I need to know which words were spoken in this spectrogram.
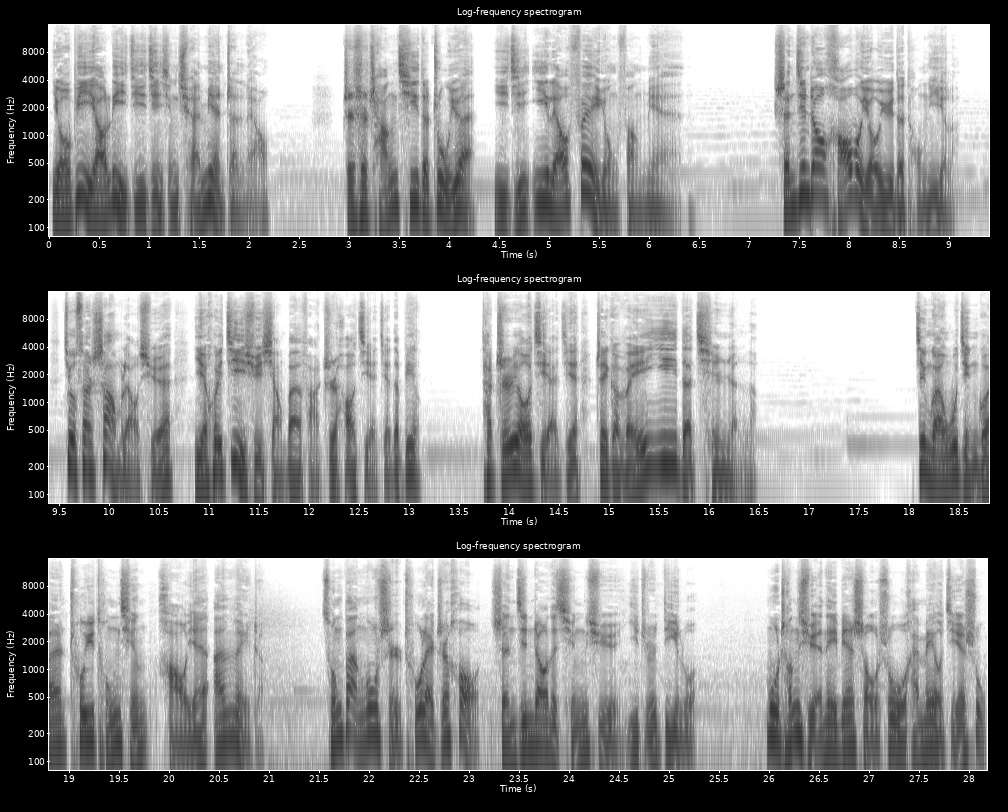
有必要立即进行全面诊疗。只是长期的住院以及医疗费用方面，沈金钊毫不犹豫地同意了。就算上不了学，也会继续想办法治好姐姐的病。他只有姐姐这个唯一的亲人了。尽管吴警官出于同情，好言安慰着，从办公室出来之后，沈金钊的情绪一直低落。穆成雪那边手术还没有结束，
